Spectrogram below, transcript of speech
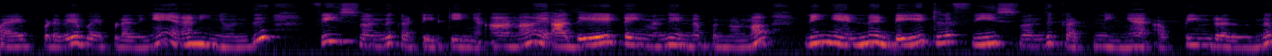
பயப்படவே பயப்படாதீங்க. ஏன்னா நீங்கள் வந்து ஃபீஸ் வந்து கட்டியிருக்கீங்க. ஆனால் அதே டைம் வந்து என்ன பண்ணோன்னா நீங்கள் என்ன டேட்டில் ஃபீஸ் வந்து கட்டினீங்க அப்படின்றத வந்து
